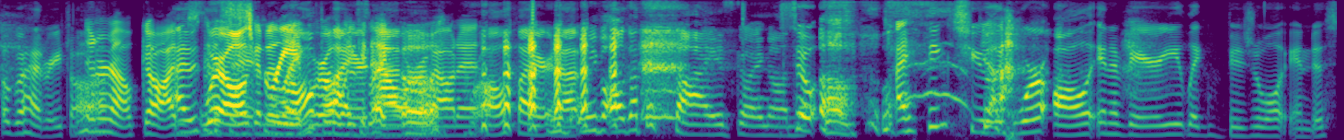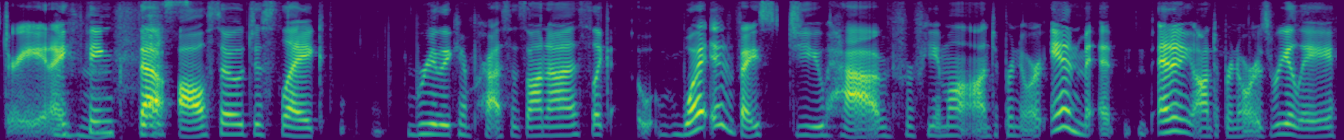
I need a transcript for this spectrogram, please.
oh, go ahead, Rachel. no, no, no, go. I'm I was We're gonna all scream gonna, like, we're all like gonna an hour about it. We're all fired up. We've all got the sighs going on. So- I think too, Yeah. like we're all in a very like visual industry, and I Mhm. think that Yes. also just like really compresses on us. Like, what advice do you have for female entrepreneurs and ma- any entrepreneurs really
